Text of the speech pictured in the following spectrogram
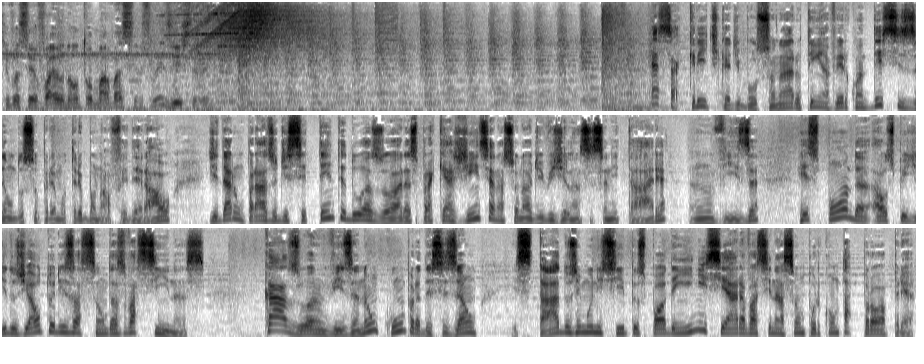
se você vai ou não tomar vacina. Isso não existe, né? Essa crítica de Bolsonaro tem a ver com a decisão do Supremo Tribunal Federal de dar um prazo de 72 horas para que a Agência Nacional de Vigilância Sanitária, a Anvisa, responda aos pedidos de autorização das vacinas. Caso a Anvisa não cumpra a decisão, estados e municípios podem iniciar a vacinação por conta própria.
